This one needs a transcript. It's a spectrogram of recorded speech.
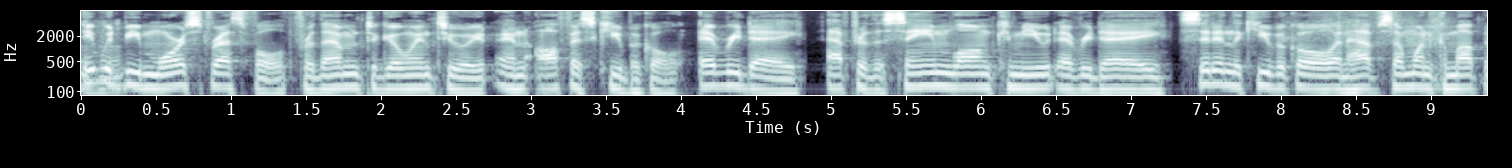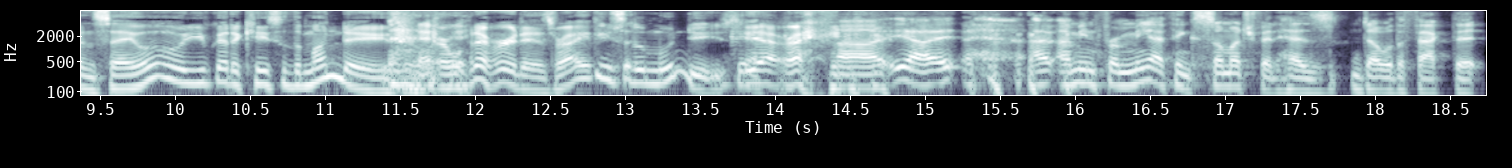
it would be more stressful for them to go into a, an office cubicle every day after the same long commute every day, sit in the cubicle and have someone come up and say, "Oh, you've got a case of the Mondays" or, or whatever it is, right? case of the Mondays. Yeah, right. uh, yeah, it, I, I mean, for me, I think so much of it has dealt with the fact that,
